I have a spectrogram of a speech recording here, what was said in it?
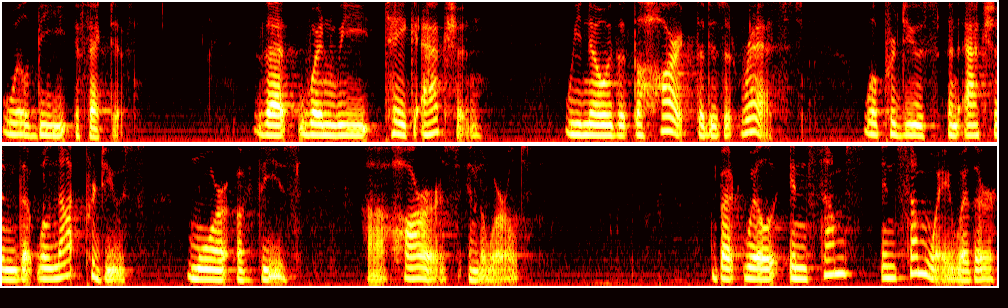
will be effective. That when we take action, we know that the heart that is at rest will produce an action that will not produce more of these uh, horrors in the world, but will, in some, in some way, whether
